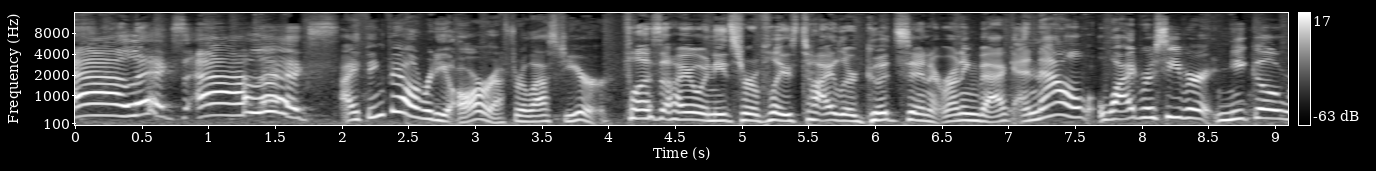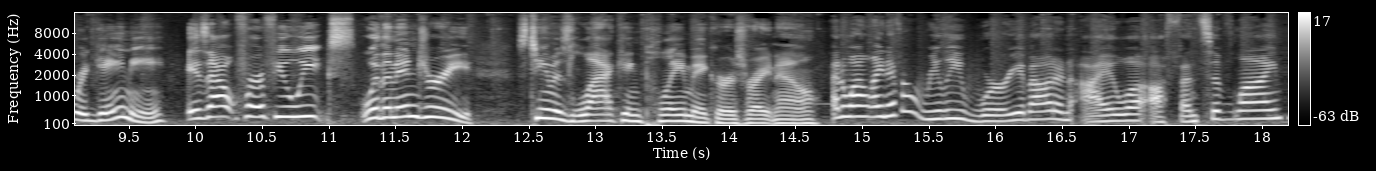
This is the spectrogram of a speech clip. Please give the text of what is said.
Alex, Alex! I think they already are after last year. Plus, Iowa needs to replace Tyler Goodson at running back, and now wide receiver Nico Ragaini is out for a few weeks with an injury. This team is lacking playmakers right now. And while I never really worry about an Iowa offensive line,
